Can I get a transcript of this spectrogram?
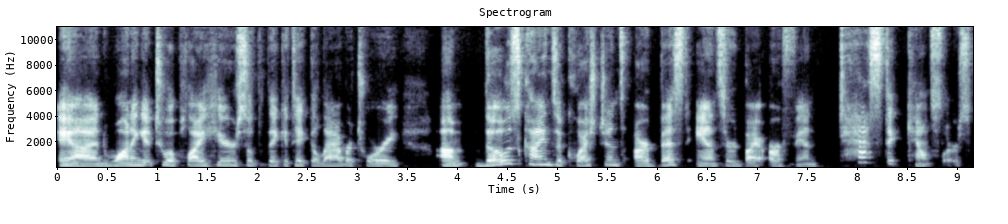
and wanting it to apply here so that they could take the laboratory. Um, those kinds of questions are best answered by our fantastic counselors.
